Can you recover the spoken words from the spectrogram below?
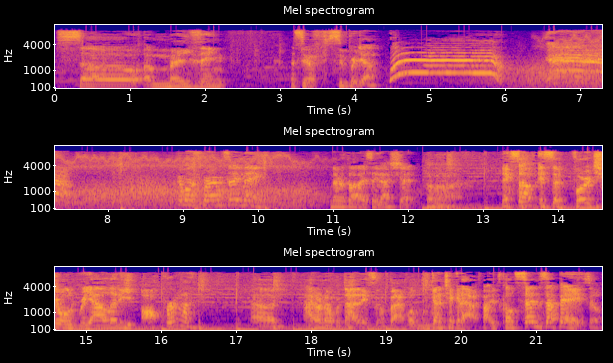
So amazing. Let's do a super jump. Woo! Yeah! Come on, Sperm, save me! Never thought I'd say that shit. Next up is a virtual reality opera. Um, I don't know what that is about. Well, we're gonna check it out. It's called Senza Peso.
